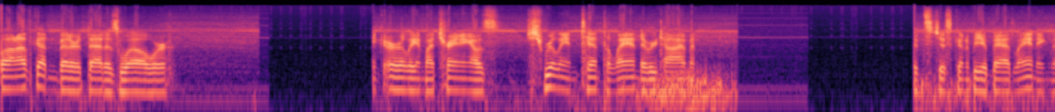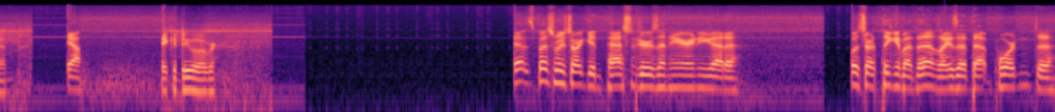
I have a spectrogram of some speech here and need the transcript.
Well, and I've gotten better at that as well. Where I think early in my training, I was just really intent to land every time, and it's just going to be a bad landing. Then yeah. take a do-over. Yeah, especially when you start getting passengers in here and you gotta gotta start thinking about them. Like, is that that important to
